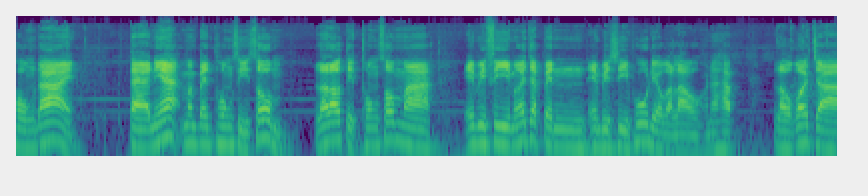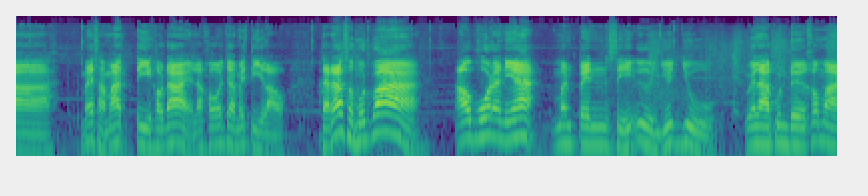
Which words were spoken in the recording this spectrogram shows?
ธงได้ แต่เนี้ยมันเป็นธงสีส้ม แล้วเราติดธงส้มมา NPC มันก็จะเป็น NPC ผู้เดียวกับเรานะครับ เราก็จะไม่สามารถตีเขาได้แล้วเขาก็จะไม่ตีเรา แต่ถ้าสมมุติว่าเอาโพสอันเนี้ยมันเป็นสีอื่นยึดอยู่ เวลาคุณเดินเข้ามา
